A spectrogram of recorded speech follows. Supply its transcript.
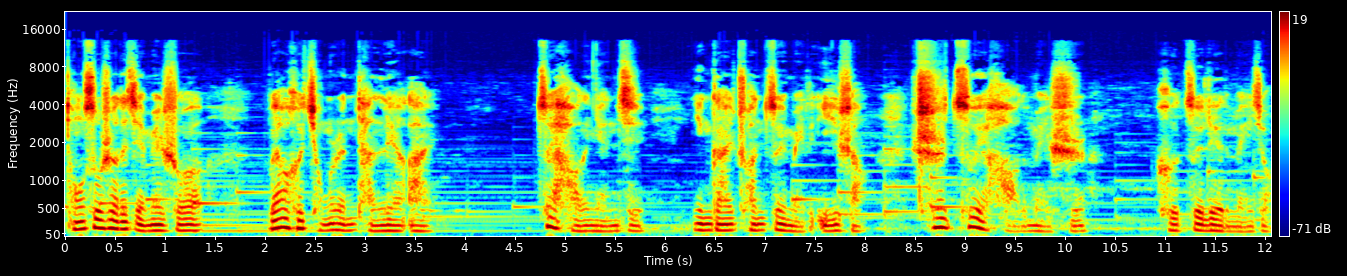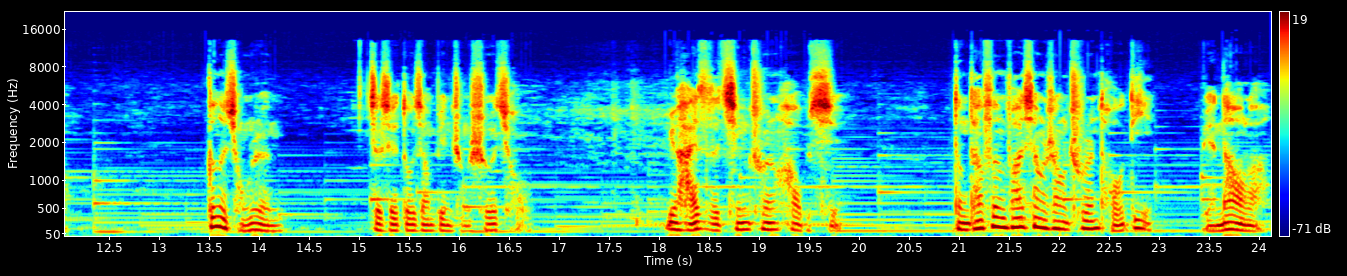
同宿舍的姐妹说：“不要和穷人谈恋爱，最好的年纪应该穿最美的衣裳，吃最好的美食。”喝最烈的美酒，跟了穷人，这些都将变成奢求。女孩子的青春耗不起，等她奋发向上、出人头地，别闹了，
